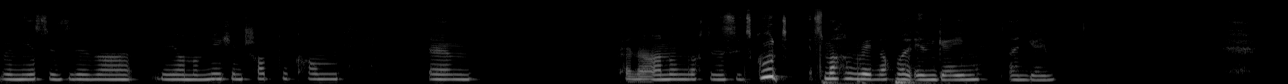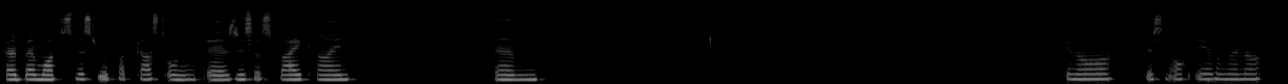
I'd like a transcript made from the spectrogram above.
bei mir ist der Silber Leon noch nicht in den Shop gekommen. Ähm, keine Ahnung, doch das ist jetzt gut. Jetzt machen wir nochmal in-game ein Game. Hört bei Mortis Mystery Podcast und äh, Süßer Spike rein. Ähm, genau, das sind auch Ehrenmänner.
